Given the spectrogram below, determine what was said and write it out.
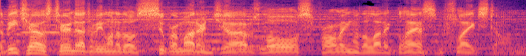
The beach house turned out to be one of those super modern jobs, low, sprawling with a lot of glass and flagstone.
